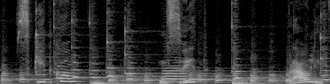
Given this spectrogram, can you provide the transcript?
s kitkom v svet pravlic.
